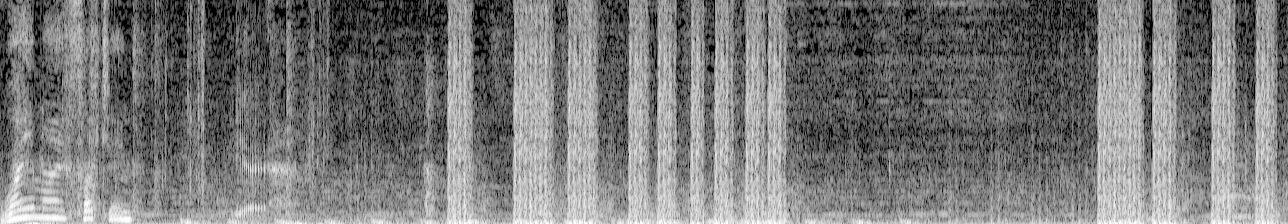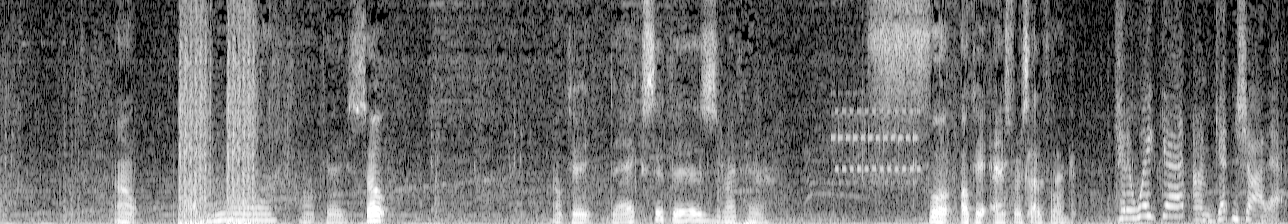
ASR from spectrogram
why am I fucking... Yeah. Oh, one more. Okay, so... Okay, the exit is right here. Fuck. Okay, answer cell phone. Can it wait yet? I'm getting shot at.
